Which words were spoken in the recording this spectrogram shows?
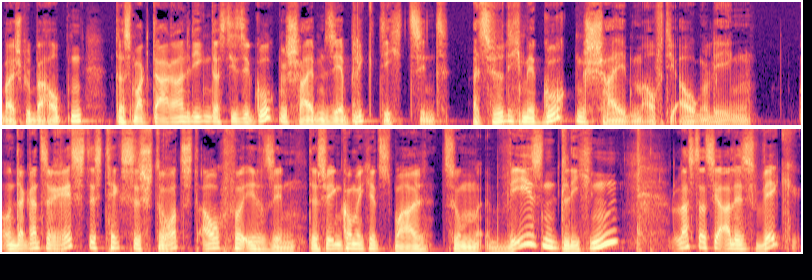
Beispiel behaupten, das mag daran liegen, dass diese Gurkenscheiben sehr blickdicht sind. Als würde ich mir Gurkenscheiben auf die Augen legen. Und der ganze Rest des Textes strotzt auch vor Irrsinn. Deswegen komme ich jetzt mal zum Wesentlichen. Lass das ja alles weg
